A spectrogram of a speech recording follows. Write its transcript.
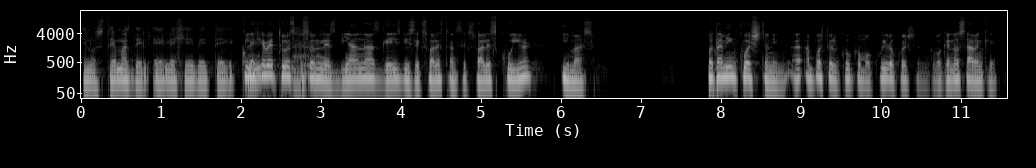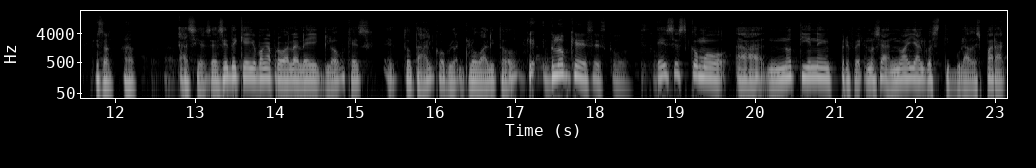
en los temas del LGBTQ. LGBT es que son lesbianas, gays, bisexuales, transexuales, queer y más. O también questioning. Han puesto el Q como queer o questioning, como que no saben qué, qué son. Ajá. Así es. Es decir, de que ellos van a aprobar la ley GLOBE, que es eh, total, global y todo. ¿Qué, ¿GLOBE qué es? Es como... Ese es como, uh, no tienen preferencia, o sea, no hay algo estipulado, es para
